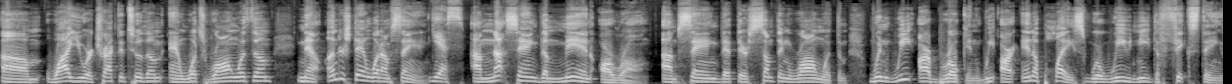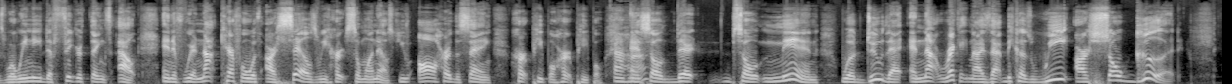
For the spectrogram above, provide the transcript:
um, why you are attracted to them, and what's wrong with them. Now, understand what I'm saying. Yes. I'm not saying the men are wrong. I'm saying that there's something wrong with them. When we are broken, we are in a place where we need to fix things, where we need to figure things out. And if we're not careful with ourselves, we hurt someone else. You've all heard the saying, hurt people, hurt people. Uh-huh. And so there, so men will do that and not recognize that because we are so good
